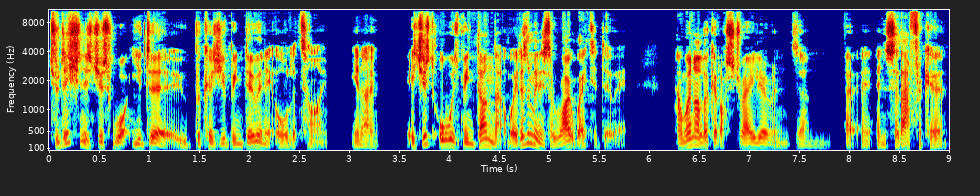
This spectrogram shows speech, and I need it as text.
tradition is just what you do because you've been doing it all the time. You know, it's just always been done that way. It doesn't mean it's the right way to do it. And when I look at Australia and um, and South Africa,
